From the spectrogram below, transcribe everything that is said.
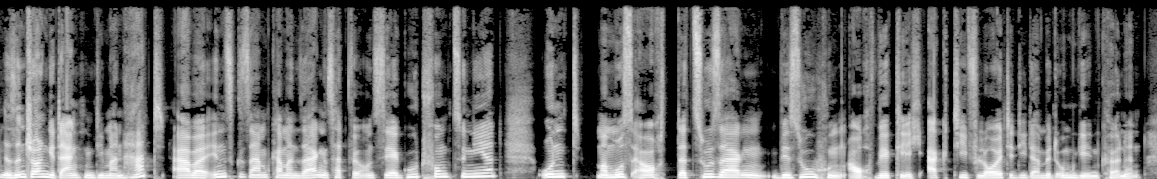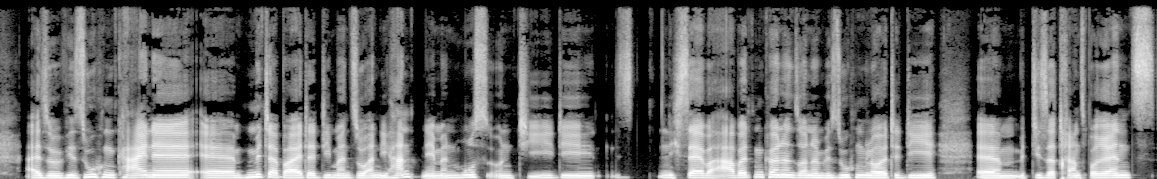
das sind schon Gedanken, die man hat, aber insgesamt kann man sagen, es hat für uns sehr gut funktioniert und man muss auch dazu sagen, wir suchen auch wirklich aktiv Leute, die damit umgehen können. Also wir suchen keine äh, Mitarbeiter, die man so an die Hand nehmen muss und die, die nicht selber arbeiten können, sondern wir suchen Leute, die ähm, mit dieser Transparenz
